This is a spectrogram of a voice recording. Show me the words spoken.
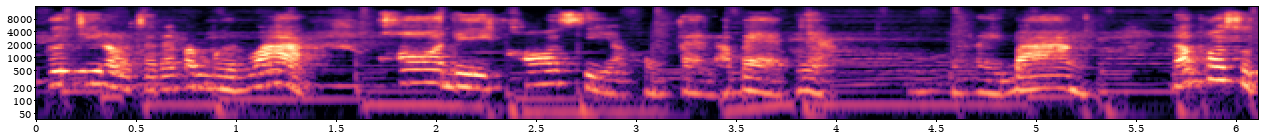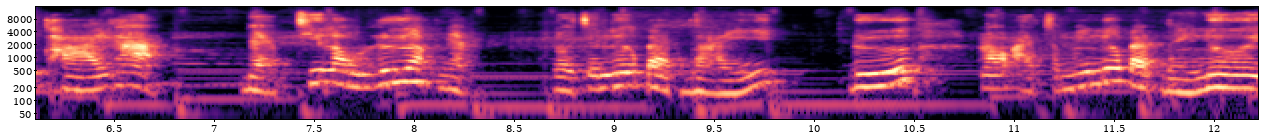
เพื่อที่เราจะได้ประเมินว่า ข้อดีข้อเสียของแต่ละแบบเนี่ยมีอะไรบ้าง แล้วพอสุดท้ายค่ะ แบบที่เราเลือกเนี่ยเราจะเลือกแบบไหน หรือเราอาจจะไม่เลือกแบบไหนเลย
